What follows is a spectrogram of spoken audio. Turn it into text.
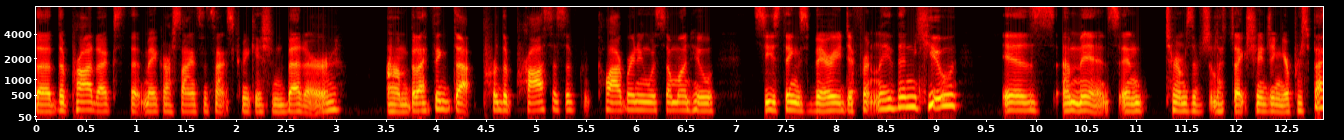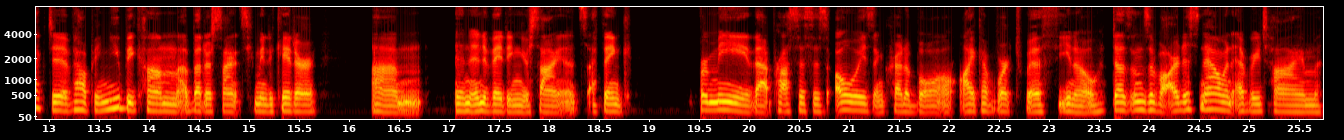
the the products that make our science and science communication better. Um, but I think that for the process of collaborating with someone who sees things very differently than you is immense in terms of like changing your perspective, helping you become a better science communicator, um, and innovating your science. I think for me, that process is always incredible. Like I've worked with, you know, dozens of artists now, and every time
